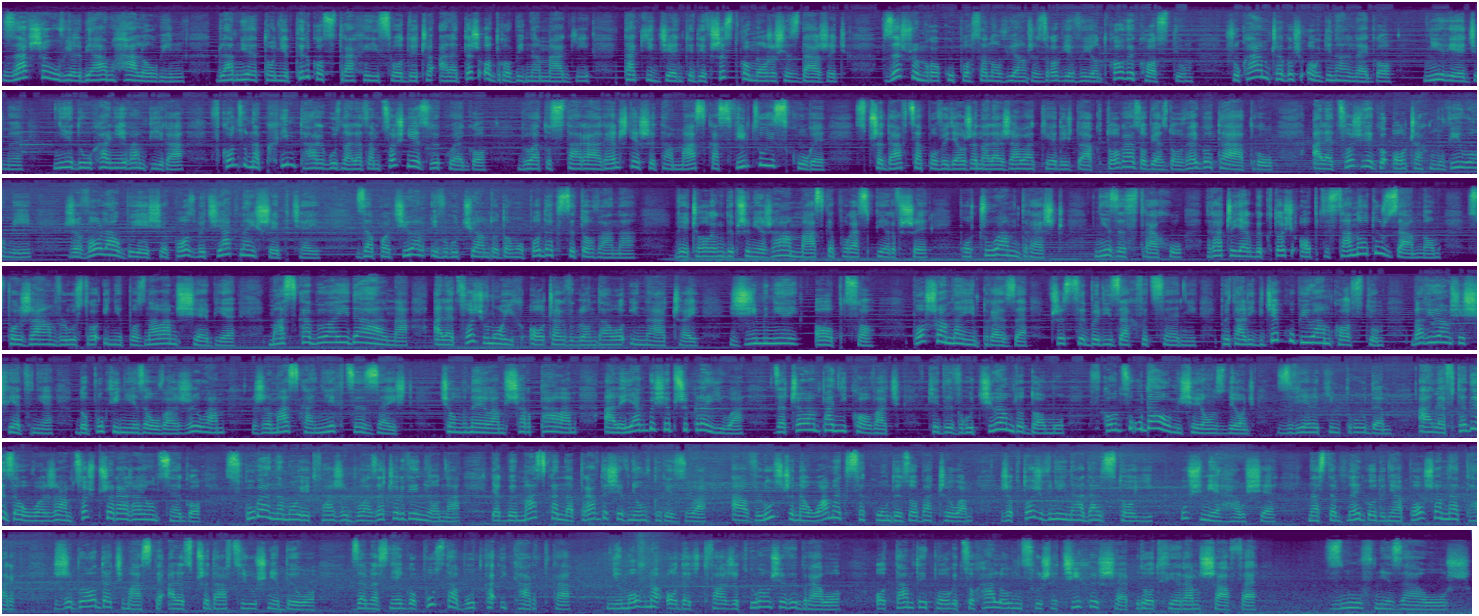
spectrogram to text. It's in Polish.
Zawsze uwielbiałam Halloween. Dla mnie to nie tylko strachy i słodycze, ale też odrobina magii. Taki dzień, kiedy wszystko może się zdarzyć. W zeszłym roku postanowiłam, że zrobię wyjątkowy kostium. Szukałam czegoś oryginalnego. Nie wiedźmy, nie ducha, nie wampira. W końcu na pchlim targu znalazłam coś niezwykłego. Była to stara, ręcznie szyta maska z filcu i skóry. Sprzedawca powiedział, że należała kiedyś do aktora z objazdowego teatru, ale coś w jego oczach mówiło mi, że wolałby jej się pozbyć jak najszybciej. Zapłaciłam i wróciłam do domu podekscytowana. Wieczorem, gdy przymierzałam maskę po raz pierwszy, poczułam dreszcz, nie ze strachu, raczej jakby ktoś obcy stanął tuż za mną. Spojrzałam w lustro i nie poznałam siebie. Maska była idealna, ale coś w moich oczach wyglądało inaczej, zimniej, obco. Poszłam na imprezę, wszyscy byli zachwyceni. Pytali, gdzie kupiłam kostium. Bawiłam się świetnie, dopóki nie zauważyłam, że maska nie chce zejść. Ciągnęłam, szarpałam, ale jakby się przykleiła. Zaczęłam panikować. Kiedy wróciłam do domu, w końcu udało mi się ją zdjąć z wielkim trudem, ale wtedy zauważyłam coś przerażającego. Skóra na mojej twarzy była zaczerwieniona, jakby maska naprawdę się w nią wgryzła, a w lustrze na ułamek sekundy zobaczyłam, że ktoś w niej nadal stoi. Uśmiechał się. Następnego dnia poszłam na targ, żeby oddać maskę, ale sprzedawcy już nie było. Zamiast niego pusta budka i kartka. Nie można oddać twarzy, którą się wybrało. Od tamtej pory co Halloween słyszę cichy szept, gdy otwieram szafę. Znów mnie załóż.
